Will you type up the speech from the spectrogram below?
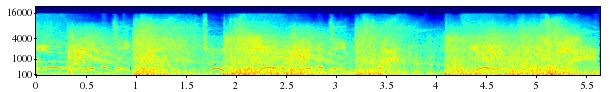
竜の息吹竜の息吹竜の影爪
